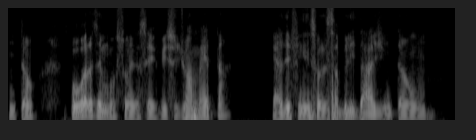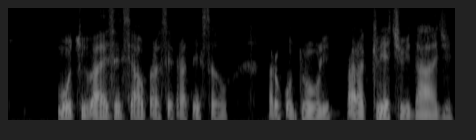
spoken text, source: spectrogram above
Então, pôr as emoções a serviço de uma meta é a definição dessa habilidade. Então, motivar é essencial para centrar atenção, para o controle, para a criatividade.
